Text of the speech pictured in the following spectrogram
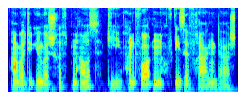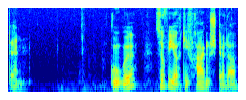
Arbeite Überschriften aus, die Antworten auf diese Fragen darstellen. Google sowie auch die Fragensteller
